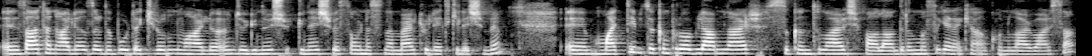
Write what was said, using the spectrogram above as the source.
E, zaten hali hazırda burada Kiron'un varlığı önce Güneş, Güneş ve sonrasında Merkür etkileşimi e, maddi bir takım problemler, sıkıntılar, şifalandırılması gereken konular varsa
